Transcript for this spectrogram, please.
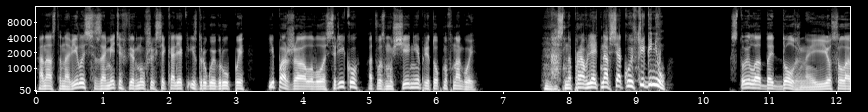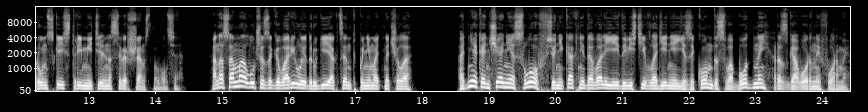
Она остановилась, заметив вернувшихся коллег из другой группы, и пожаловалась Рику от возмущения, притопнув ногой. «Нас направлять на всякую фигню!» Стоило отдать должное, ее Соларунский стремительно совершенствовался. Она сама лучше заговорила и другие акценты понимать начала. Одни окончания слов все никак не давали ей довести владение языком до свободной разговорной формы.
